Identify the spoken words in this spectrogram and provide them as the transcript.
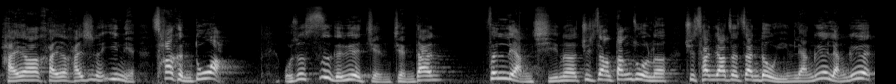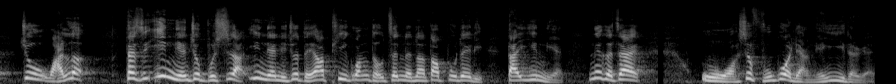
还要还要还是能一年？差很多啊！我说四个月简简单，分两期呢，就这样当做呢去参加这战斗营，两个月两个月就完了。但是一年就不是啊，一年你就得要剃光头，真的呢到部队里待一年。那个在我是服过两年役的人，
